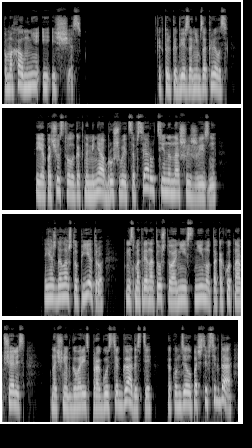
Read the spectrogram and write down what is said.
помахал мне и исчез. Как только дверь за ним закрылась, я почувствовала, как на меня обрушивается вся рутина нашей жизни. Я ждала, что Пьетро, несмотря на то, что они с Нино так охотно общались, начнет говорить про гостя гадости, как он делал почти всегда —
